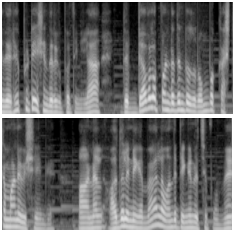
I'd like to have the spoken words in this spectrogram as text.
இந்த ரெப்யூட்டேஷன் இருக்குது பார்த்தீங்களா இதை டெவலப் பண்ணுறதுன்றது ரொம்ப கஷ்டமான விஷயங்க. ஆனால் அதில் நீங்கள் மேலே வந்துட்டீங்கன்னு வச்சுப்போமே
